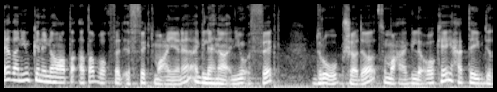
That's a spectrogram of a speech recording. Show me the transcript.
أيضا يمكن إنه أطبق فد effect معينة أقول له هنا new effect drop shadow ثم أقول له okay حتى يبدا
